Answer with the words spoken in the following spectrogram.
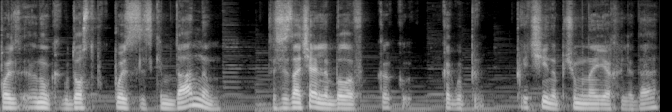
польз... ну, как доступ к пользовательским данным. То есть изначально было как, как бы причина, почему наехали, да,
